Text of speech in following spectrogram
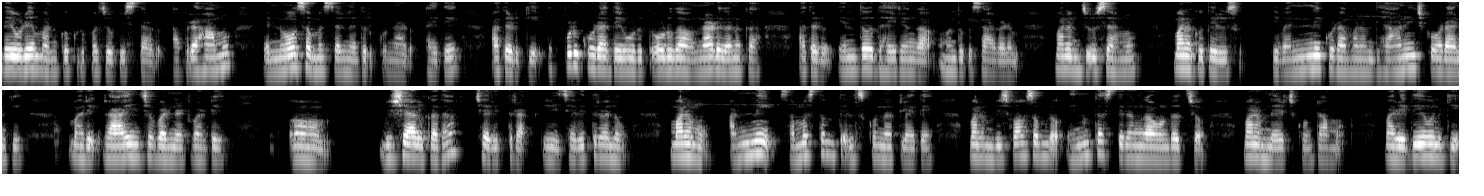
దేవుడే మనకు కృప చూపిస్తాడు. అబ్రహాము ఎన్నో సమస్యలను ఎదుర్కొన్నాడు. అయితే అతడికి ఎప్పుడు కూడా దేవుడు తోడుగా ఉన్నాడు గనుక అతడు ఎంతో ధైర్యంగా ముందుకు సాగడం మనం చూసాము మనకు తెలుసు. ఇవన్నీ కూడా మనం ధ్యానించుకోవడానికి మరి రాయించబడినటువంటి విషయాలు కదా చరిత్ర. ఈ చరిత్రలో మనము అన్ని సమస్తం తెలుసుకున్నట్లయితే మనం విశ్వాసంలో ఎంత స్థిరంగా ఉండొచ్చో మనం నేర్చుకుంటాము. మరి దేవునికి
